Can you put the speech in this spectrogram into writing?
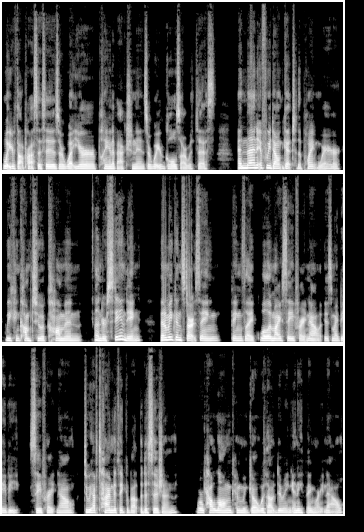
what your thought process is, or what your plan of action is, or what your goals are with this? And then if we don't get to the point where we can come to a common understanding, then we can start saying things like, well, am I safe right now? Is my baby safe right now? Do we have time to think about the decision? Or how long can we go without doing anything right now?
